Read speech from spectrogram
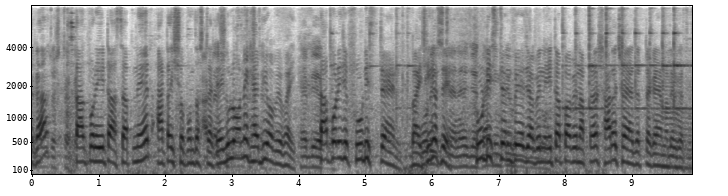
টাকা। 3250 টাকা। তারপরে এটা আছে আপনার আঠাইশশো পঞ্চাশ টাকা। এগুলো অনেক হেভি হবে ভাই। তারপরে এই যে ফ্রুট স্ট্যান্ড ভাই ঠিক আছে? ফ্রুট স্ট্যান্ড পেয়ে যাবেন। এটা পাবেন আপনারা সাড়ে ছয় হাজার টাকায় আমাদের কাছে।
